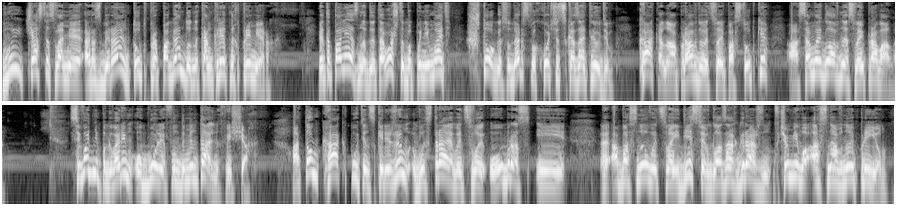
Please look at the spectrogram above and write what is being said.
Мы часто с вами разбираем тут пропаганду на конкретных примерах. Это полезно для того, чтобы понимать, что государство хочет сказать людям, как оно оправдывает свои поступки, а самое главное, свои провалы. Сегодня поговорим о более фундаментальных вещах. О том, как путинский режим выстраивает свой образ и э, обосновывает свои действия в глазах граждан, в чем его основной прием.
